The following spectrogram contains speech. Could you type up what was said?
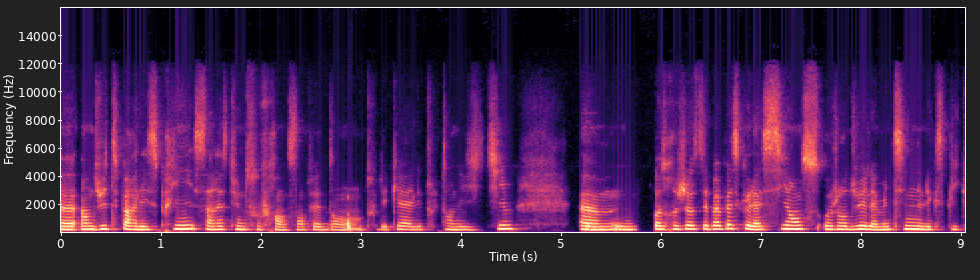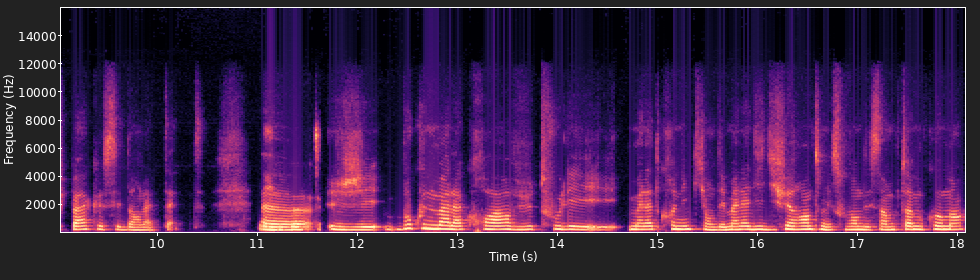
euh, induite par l'esprit, ça reste une souffrance. En fait, dans tous les cas, elle est tout le temps légitime. Euh, autre chose, c'est pas parce que la science aujourd'hui et la médecine ne l'expliquent pas que c'est dans la tête. j'ai beaucoup de mal à croire, vu tous les malades chroniques qui ont des maladies différentes, mais souvent des symptômes communs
